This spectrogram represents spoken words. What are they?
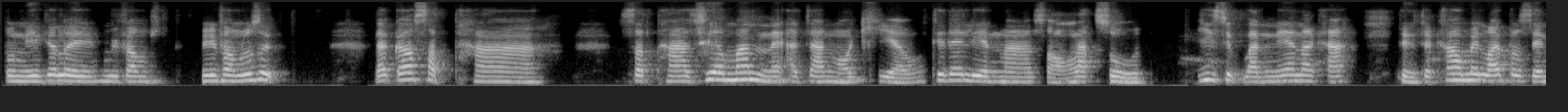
ตรงนี้ก็เลยมีความมีความรู้สึก แล้วก็ศรัทธาศรัทธาเชื่อมั่นในอาจารย์หมอเขียวที่ได้เรียนมาสองหลักสูตร ยี่สิบวันเนี่ยนะคะ ถึงจะเข้าไม่ร้อยเปอร์เซ็น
